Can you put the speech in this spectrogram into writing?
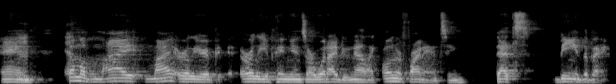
And mm-hmm. some of my my earlier early opinions are what I do now, like owner financing. That's being the bank.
